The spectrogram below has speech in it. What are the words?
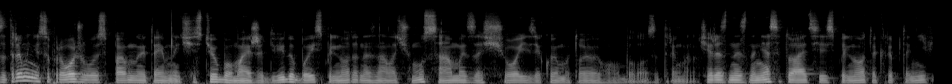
Затримання супроводжувалось певною таємничістю, бо майже дві доби спільнота не знала, чому саме за що і з якою метою його було затримано. Через незнання ситуації спільноти криптонів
